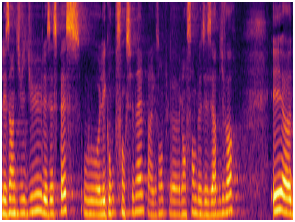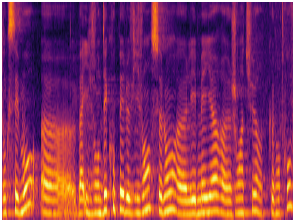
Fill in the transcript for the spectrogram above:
les individus, les espèces ou les groupes fonctionnels, par exemple l'ensemble des herbivores. Et euh, donc ces mots, euh, bah, ils vont découper le vivant selon euh, les meilleures jointures que l'on trouve.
